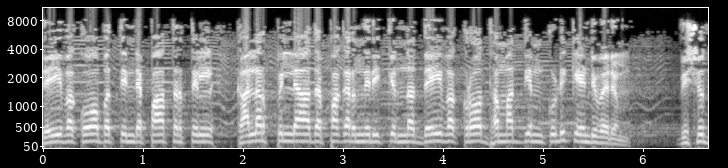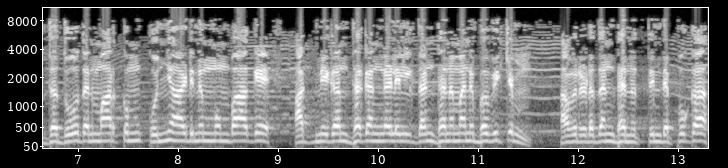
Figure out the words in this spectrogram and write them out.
ദൈവകോപത്തിന്റെ പാത്രത്തിൽ കലർപ്പില്ലാതെ പകർന്നിരിക്കുന്ന ദൈവക്രോധമദ്യം കുടിക്കേണ്ടിവരും. വിശുദ്ധ ദൂതന്മാർക്കും കുഞ്ഞാടിനും മുമ്പാകെ അഗ്നിഗന്ധകങ്ങളിൽ ദണ്ഡനം അനുഭവിക്കും അവരുടെ ദണ്ഡനത്തിന്റെ പുക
